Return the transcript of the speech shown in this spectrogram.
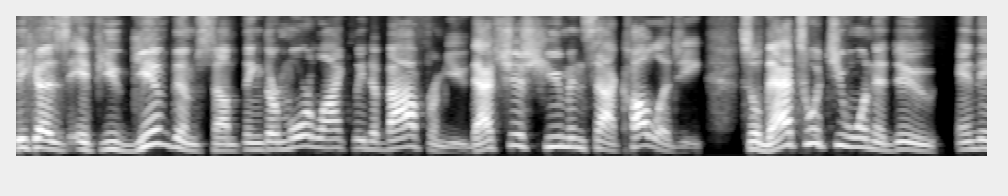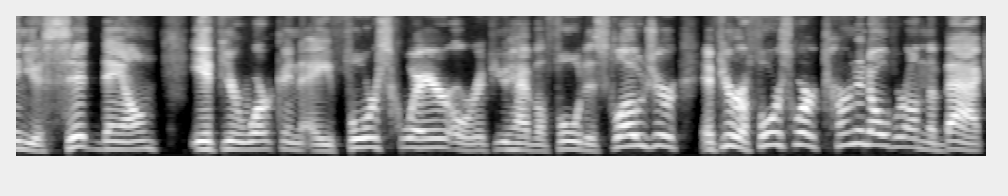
Because if you give them something, they're more likely to buy from you. That's just human psychology. So that's what you want to do and then you sit down. If you're working a four square or if you have a full disclosure, if you're a four square, turn it over on the back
